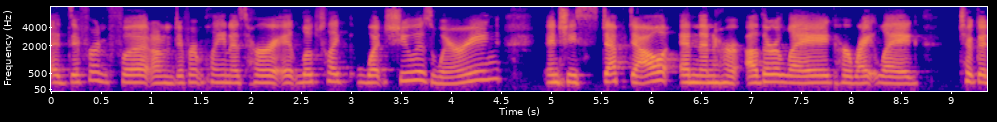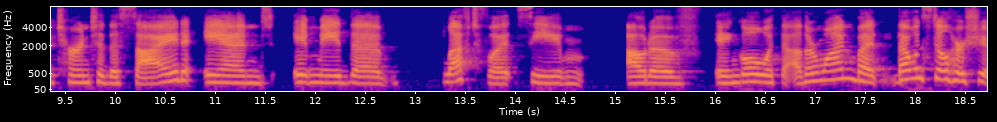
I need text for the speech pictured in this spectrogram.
a different foot on a different plane as her. It looked like what she was wearing, and she stepped out, and then her other leg, her right leg, took a turn to the side, and it made the left foot seem out of angle with the other one, but that was still her shoe.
